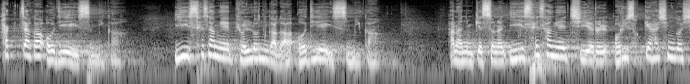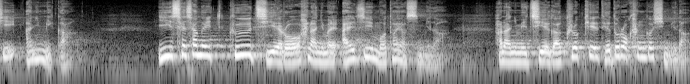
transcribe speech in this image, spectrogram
학자가 어디에 있습니까? 이 세상의 변론가가 어디에 있습니까? 하나님께서는 이 세상의 지혜를 어리석게 하신 것이 아닙니까? 이 세상의 그 지혜로 하나님을 알지 못하였습니다. 하나님의 지혜가 그렇게 되도록 한 것입니다.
